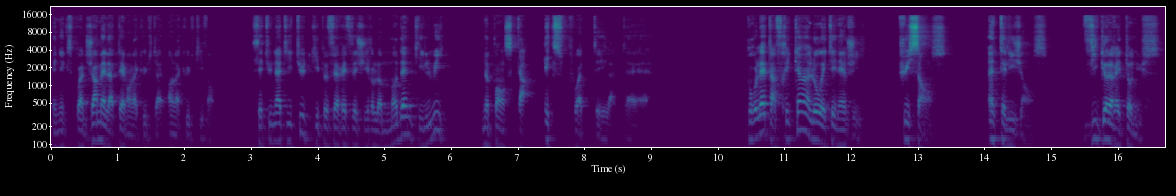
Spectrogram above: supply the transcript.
et n'exploitent jamais la terre en la, cultivant. C'est une attitude qui peut faire réfléchir l'homme moderne qui, lui, ne pense qu'à exploiter la terre. Pour l'être africain, l'eau est énergie, puissance, intelligence, vigueur et tonus.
